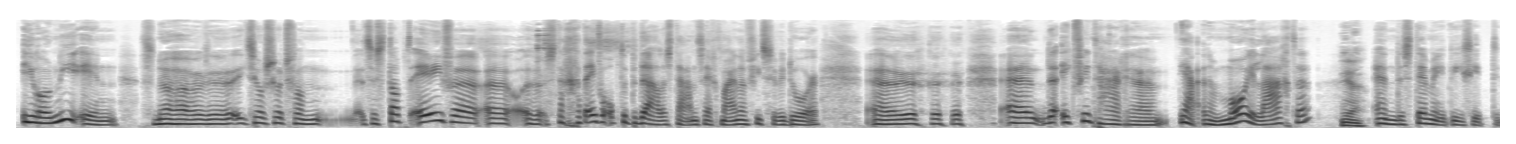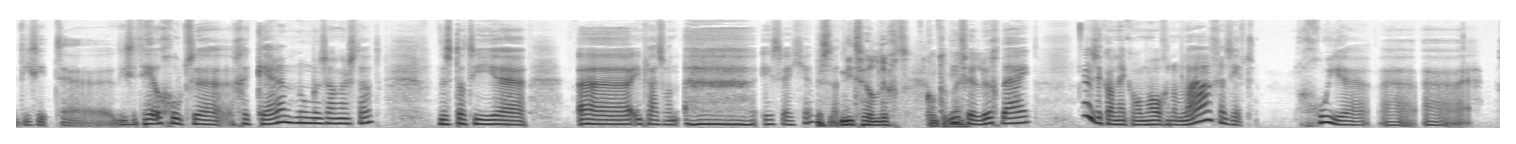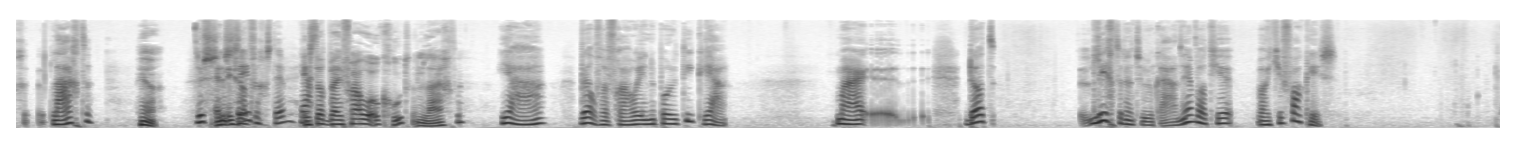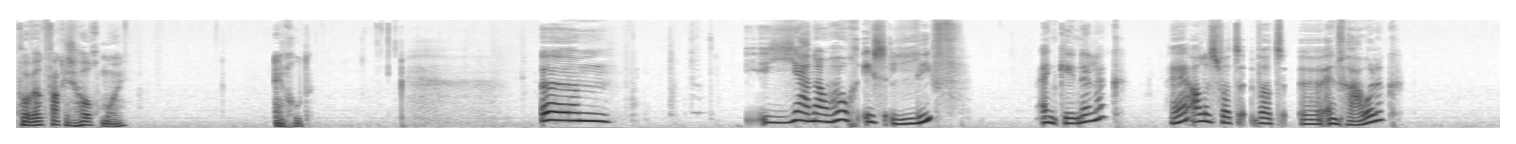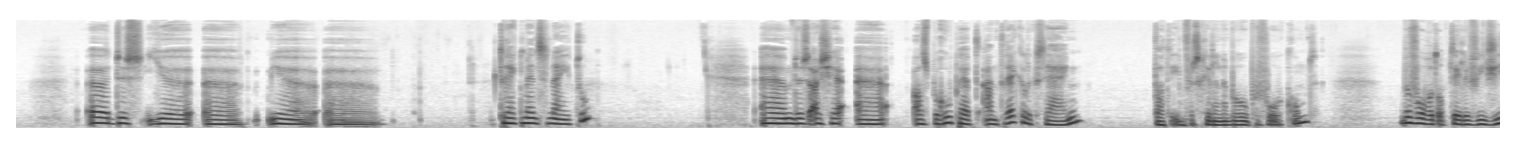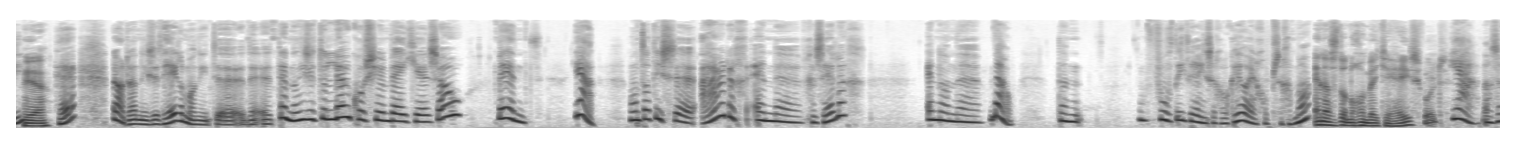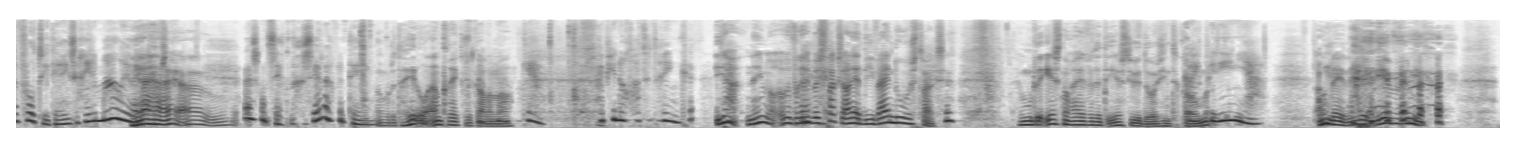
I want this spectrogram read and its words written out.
ironie in. Nou, uh, zo'n soort van... Ze stapt even, uh, gaat even op de pedalen staan, zeg maar. En dan fietsen ze weer door. en de, ik vind haar ja, een mooie laagte. Ja. En de stem die zit, die zit, die zit heel goed gekernd, noemen zangers dat. Dus dat hij... in plaats van is, weet je. Dus dat niet veel lucht komt er Niet mee. veel lucht bij. En ze kan lekker omhoog en omlaag. En ze heeft goede laagte. Ja. Dus en een is stevige dat, stem. Ja. Is dat bij vrouwen ook goed, een laagte? Ja, wel voor vrouwen in de politiek, ja. Maar uh, dat ligt er natuurlijk aan, hè, wat, je, wat je vak is. Voor welk vak is hoog mooi? En goed? Um, ja, nou, hoog is lief en kinderlijk. Hè, alles wat, wat uh, en vrouwelijk. Uh, dus je, uh, je trekt mensen naar je toe. Um, dus als je als beroep hebt aantrekkelijk zijn... wat in verschillende beroepen voorkomt... bijvoorbeeld op televisie... Ja. Hè? nou, dan is het helemaal niet... dan is het te leuk als je een beetje zo bent. Ja, want dat is aardig en gezellig. En dan, nou, dan voelt iedereen zich ook heel erg op zijn gemak. En als het dan nog een beetje hees wordt? Ja, dan voelt iedereen zich helemaal heel erg ja, op zijn ja, gemak. Dat is ontzettend gezellig meteen. Dan wordt het heel aantrekkelijk allemaal. Ja. Heb je nog wat te drinken? Ja, nee, maar we hebben straks... Oh ja, die wijn doen we straks, hè? We moeten eerst nog even het eerste uur doorzien te komen. Caipirinha. Oh nee, die, die hebben we niet.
